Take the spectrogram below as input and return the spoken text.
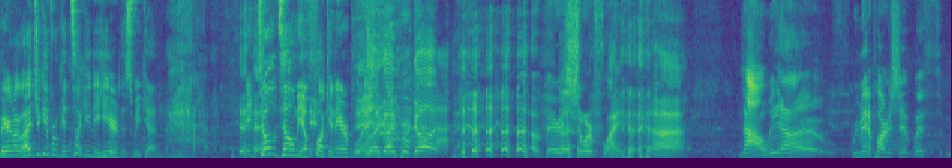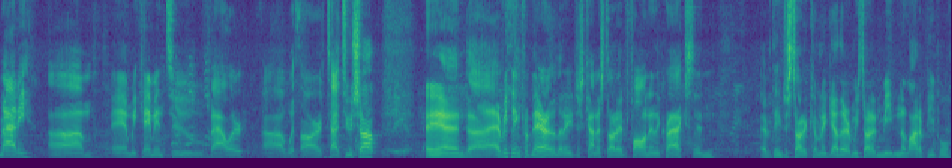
bare knuckle? How did you get from Kentucky to here this weekend? Hey, don't tell me a fucking airplane. Like I forgot. a very short flight. Uh, no, we uh, we made a partnership with Maddie, um, and we came into Valor uh, with our tattoo shop, and uh, everything from there literally just kind of started falling in the cracks, and everything just started coming together, and we started meeting a lot of people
